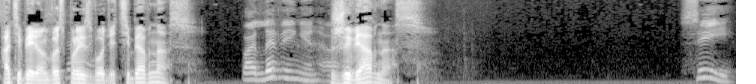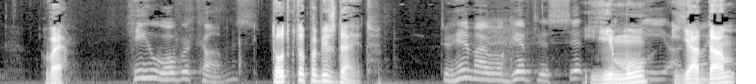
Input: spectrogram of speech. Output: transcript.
А теперь он воспроизводит себя в нас, живя в нас. В. Тот, кто побеждает, Ему я дам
